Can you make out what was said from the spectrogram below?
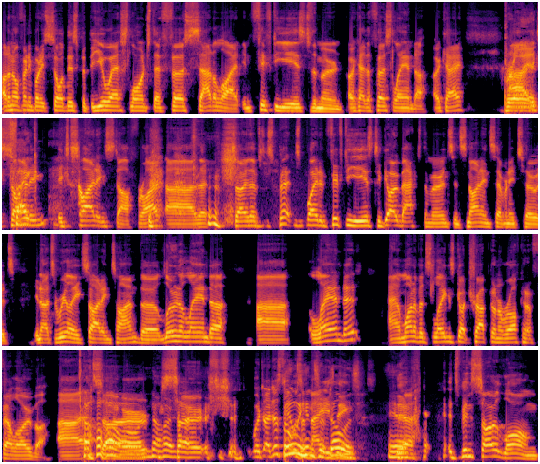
I don't know if anybody saw this, but the US launched their first satellite in 50 years to the moon. Okay, the first lander. Okay. Brilliant. Uh, exciting, exciting stuff, right? Uh, that, so they've spent, waited 50 years to go back to the moon since 1972. It's you know it's a really exciting time. The lunar lander uh, landed, and one of its legs got trapped on a rock and it fell over. Uh, and so, Oh, no. so which I just thought was Billions of amazing. dollars. Yeah. Yeah. it's been so long.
